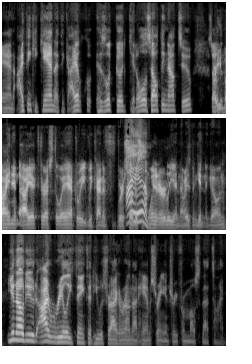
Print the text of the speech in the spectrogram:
And I think he can. I think I has looked good. Kittle is healthy now too. So Are you the- buying into Aiyuk the rest of the way after we, we kind of were so I am. disappointed early and now he's been getting it going? You know, dude, I really think that he was dragging around that hamstring injury for most of that time.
